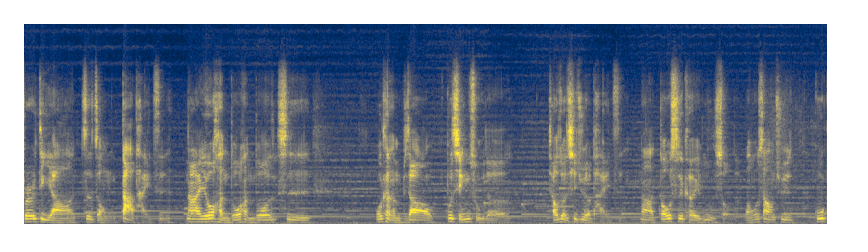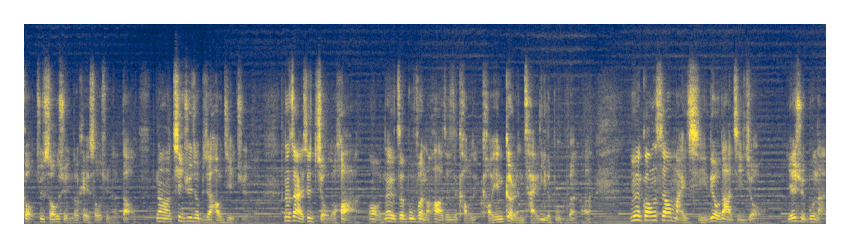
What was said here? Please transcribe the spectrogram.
Birdy 啊这种大牌子，那也有很多很多是我可能比较不清楚的调酒器具的牌子，那都是可以入手的。网络上去 Google 去搜寻都可以搜寻得到。那器具就比较好解决了。那再来是酒的话，哦，那个这部分的话就是考考验个人财力的部分了。因为光是要买齐六大基酒，也许不难。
